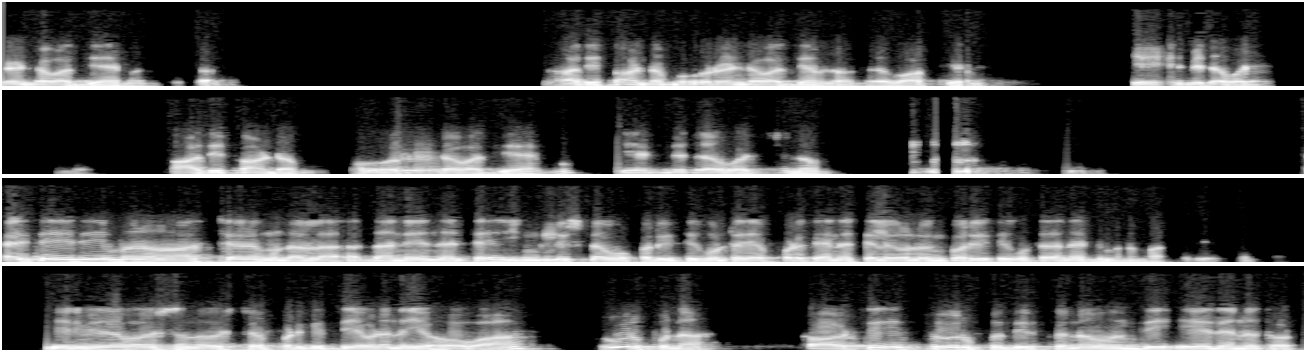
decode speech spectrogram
రెండవ అధ్యాయం అనుకుంటాను ఆది కాండము రెండవ అధ్యాయంలో ఉండే వాక్యం. ఎనిమిదవ ఆది కాండము రెండవ అధ్యాయము ఎనిమిదవ వచనం. అయితే ఇది మనం ఆశ్చర్యంగా ఉండాలి? దాన్ని ఏంటంటే ఇంగ్లీష్లో ఒక రీతిగా ఉంటుంది ఎప్పటికైనా తెలుగులో ఇంకో రీతిగా ఉంటుంది అనేది మనం అర్థం చేసుకుంటాం ఎనిమిదవ వర్షంలో వచ్చేటప్పటికి దేవుడైన యహోవా తూర్పున కాబట్టి తూర్పు దిక్కున ఉంది ఏదైనా తోట.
